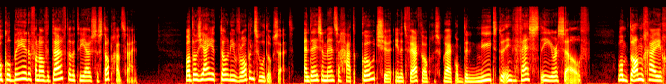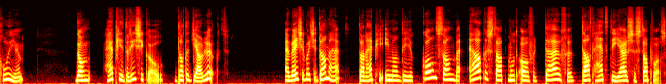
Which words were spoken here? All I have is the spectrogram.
Ook al ben je ervan overtuigd dat het de juiste stap gaat zijn. Want als jij je Tony Robbins hoed opzet en deze mensen gaat coachen in het verkoopgesprek op de need to invest in yourself, want dan ga je groeien, dan heb je het risico dat het jou lukt. En weet je wat je dan hebt? Dan heb je iemand die je constant bij elke stap moet overtuigen dat het de juiste stap was.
